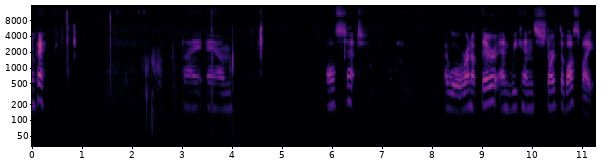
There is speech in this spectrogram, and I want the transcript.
Okay. I am all set. I will run up there and we can start the boss fight.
